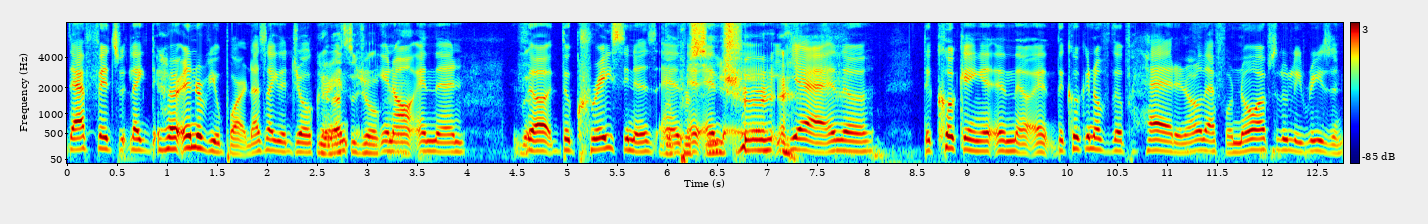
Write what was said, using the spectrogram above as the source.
that fits with like her interview part. That's like the Joker. Yeah, that's and, the Joker. You know, and then The- the the, craziness the and, and- and yeah, and the the cooking and the and the cooking of the head and all that for no absolutely reason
